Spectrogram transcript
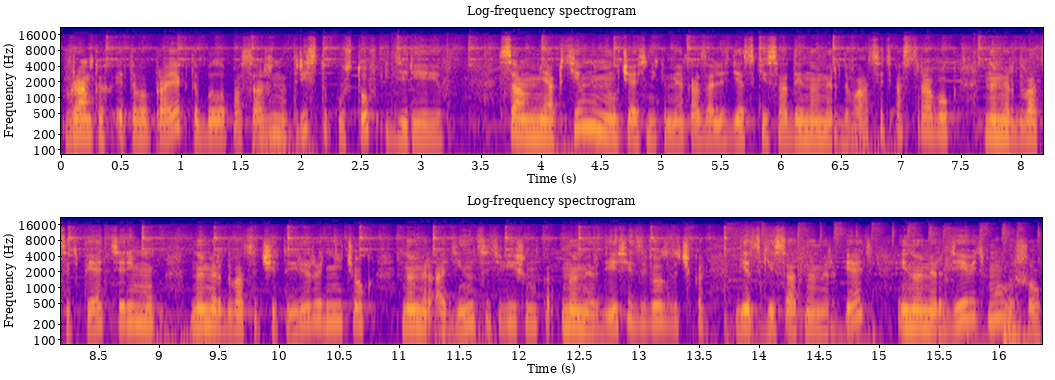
В рамках этого проекта было посажено 300 кустов и деревьев – Самыми активными участниками оказались детские сады номер 20 «Островок», номер 25 «Теремок», номер 24 «Родничок», номер 11 «Вишенка», номер 10 «Звездочка», детский сад номер 5 и номер 9 «Малышок».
